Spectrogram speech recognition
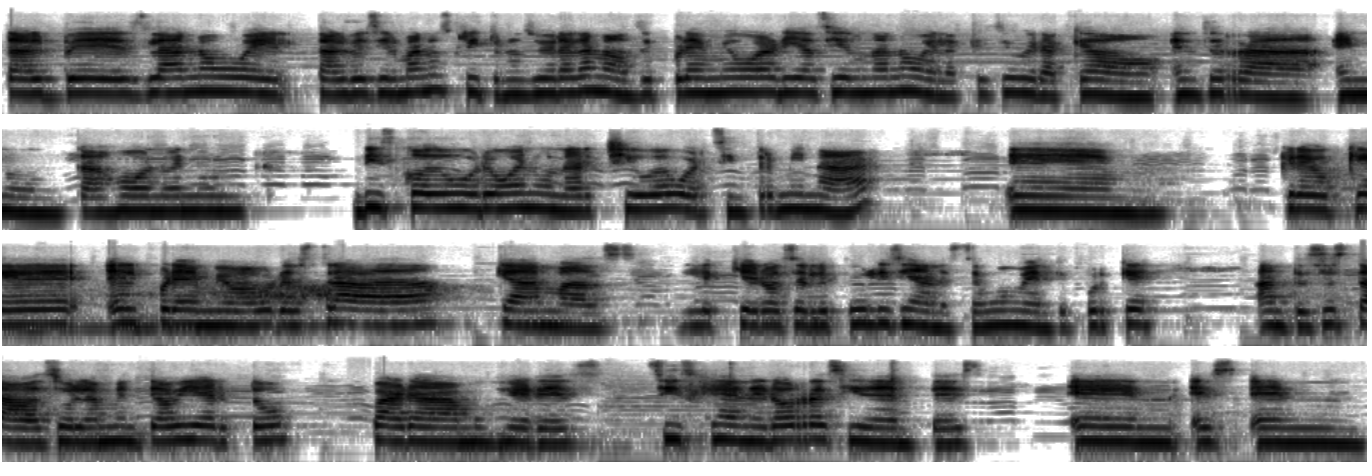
tal vez la novela, tal vez el manuscrito no se hubiera ganado ese premio, habría sido una novela que se hubiera quedado encerrada en un cajón o en un disco duro o en un archivo de Word sin terminar. Em, creo que el premio Aura Estrada, que además le quiero hacerle publicidad en este momento porque antes estaba solamente abierto para mujeres cisgénero residentes en, en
